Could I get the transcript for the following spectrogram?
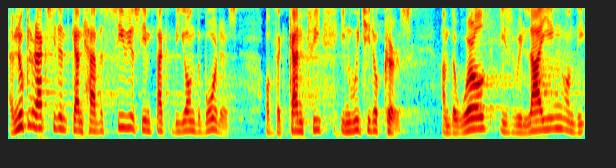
a nuclear accident can have a serious impact beyond the borders of the country in which it occurs, and the world is relying on the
